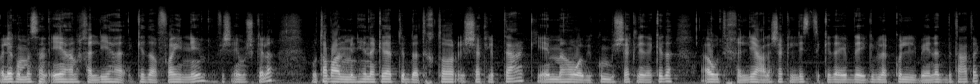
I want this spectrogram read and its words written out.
وليكن مثلا إيه هنخليها كده file name مفيش أي مشكلة. وطبعا من هنا كده بتبدأ تختار الشكل بتاعك يا إما هو بيكون بالشكل ده كده أو تخليه على شكل list كده يبدأ يجيب لك كل البيانات بتاعتك.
